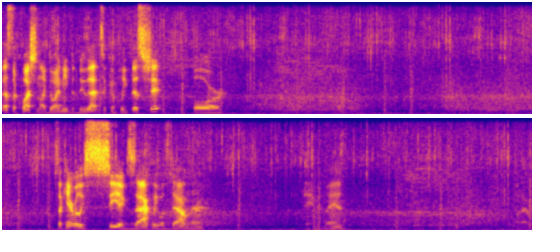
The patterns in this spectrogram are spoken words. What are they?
That's the question. Like, do I need to do that to complete this shit? Or... So I can't really see exactly what's down there. Damn it, man. Whatever.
